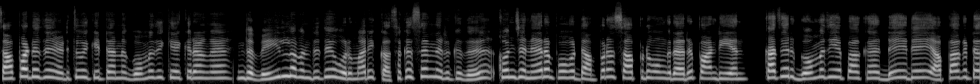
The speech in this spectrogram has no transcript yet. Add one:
சாப்பாடு எதுவும் எடுத்து வைக்கிட்டான்னு கோமதி கேக்குறாங்க. இந்த வெயில்ல வந்ததே ஒரு மாதிரி கசகசன்னு இருக்குது. கொஞ்ச நேரம் போகட்டும் அப்புறம் சாப்பிடுவோங்கிறாரு பாண்டியன். கதிர் கோமதிய பாக்க டே டே அப்பா கிட்ட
